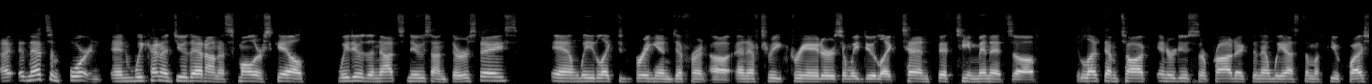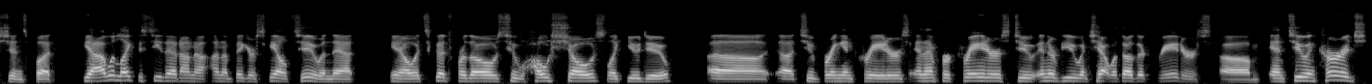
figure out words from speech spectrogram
and that's important, and we kind of do that on a smaller scale. We do the NOTs News on Thursdays, and we like to bring in different uh, NFT creators, and we do like 10, 15 minutes of let them talk, introduce their product, and then we ask them a few questions. But yeah, I would like to see that on a on a bigger scale too, and that you know it's good for those who host shows like you do uh, uh, to bring in creators, and then for creators to interview and chat with other creators, um, and to encourage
